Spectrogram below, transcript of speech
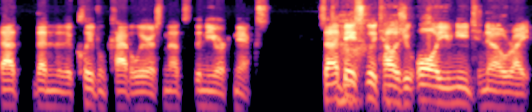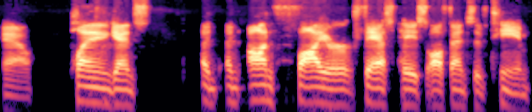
that then the Cleveland Cavaliers, and that's the New York Knicks. So that basically tells you all you need to know right now. Playing against an, an on fire, fast paced offensive team,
